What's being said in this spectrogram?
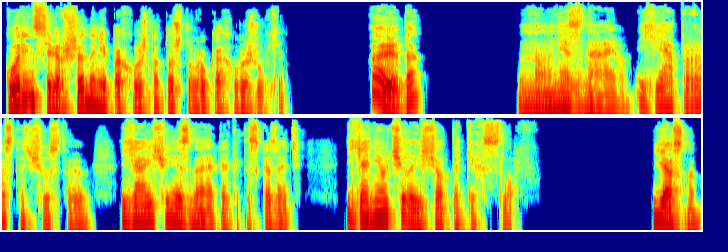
корень совершенно не похож на тот, что в руках у рыжухи. А это? «Ну, не знаю. Я просто чувствую. Я еще не знаю, как это сказать. Я не учила еще таких слов». «Ясно.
